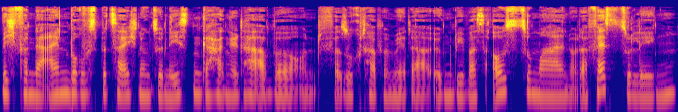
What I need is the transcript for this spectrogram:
mich von der einen Berufsbezeichnung zur nächsten gehangelt habe und versucht habe, mir da irgendwie was auszumalen oder festzulegen,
